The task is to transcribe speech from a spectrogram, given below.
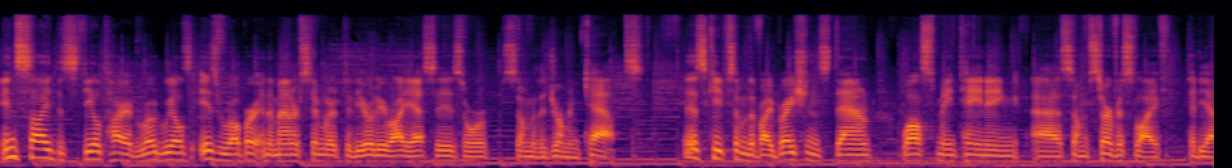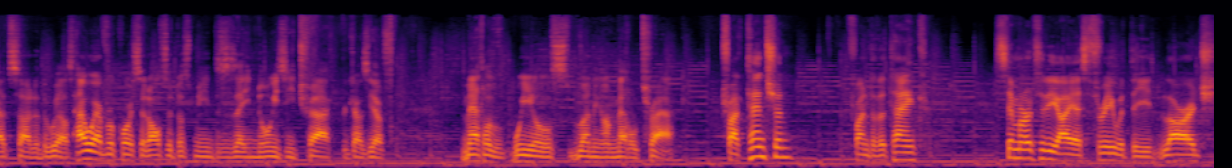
Inside the steel-tired road wheels is rubber in a manner similar to the earlier ISs or some of the German cats. This keeps some of the vibrations down whilst maintaining uh, some service life to the outside of the wheels. However, of course, it also does mean this is a noisy track because you have metal wheels running on metal track. Track tension, front of the tank, similar to the IS-3 with the large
